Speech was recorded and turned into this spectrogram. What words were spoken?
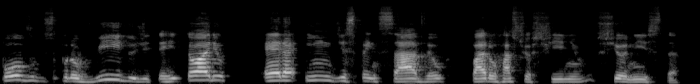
povo desprovido de território, era indispensável para o raciocínio sionista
